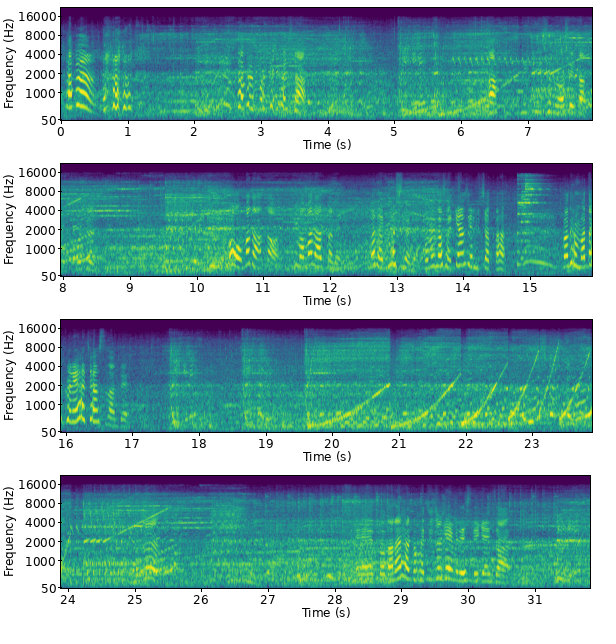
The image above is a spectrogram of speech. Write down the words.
多分多分まくりましたあ297忘れた50おまだあった今まだあったねまだありましたよねごめんなさいキャンセルしちゃったまあでもまたクレアチャンスなんで780ゲームですね現在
